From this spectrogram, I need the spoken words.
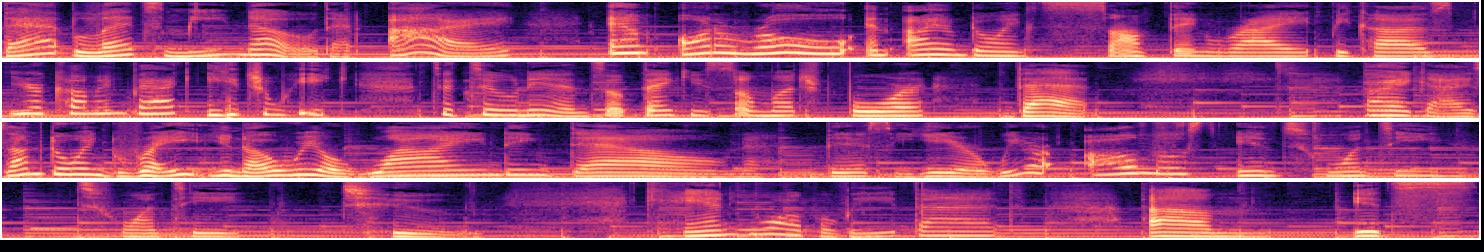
That lets me know that I am on a roll and I am doing something right because you're coming back each week to tune in. So, thank you so much for that. All right, guys, I'm doing great. You know, we are winding down this year. We are almost in 2022. Can you all believe that? Um, it's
